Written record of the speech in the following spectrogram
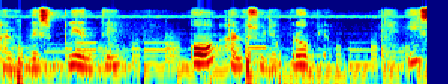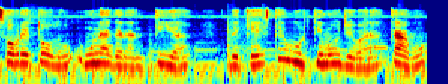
a los de su cliente o a los suyos propios. Y sobre todo una garantía de que este último llevará a cabo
